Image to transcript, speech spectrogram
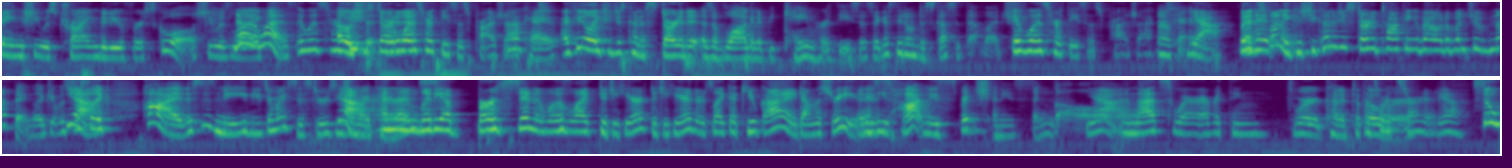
thing she was trying to do for school. She was No, like, it was. It was her Oh, she started it was her thesis project. Okay, I feel like she just kind of started it as a vlog and it became her thesis. I guess they don't discuss it that much. It was her thesis project. Okay. Yeah. But And it's it- funny because she kind of just started talking about a bunch of nothing. Like it was Yeah. just like, "Hi, this is me. These are my sisters. These are my parents." and then Lydia burst in and was like, "Did you hear? Did you hear? There's like a cute guy down the street, and he's, hot and he's rich and he's single. yeah." And that's where everything. That's where it kind of took That's over. where it started. Yeah. So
